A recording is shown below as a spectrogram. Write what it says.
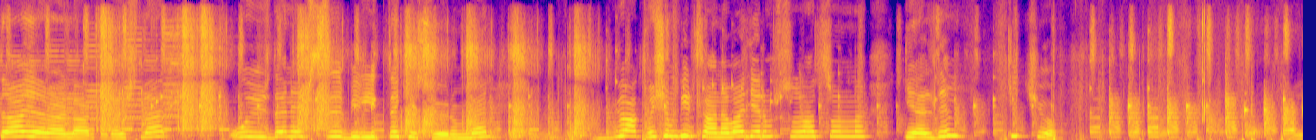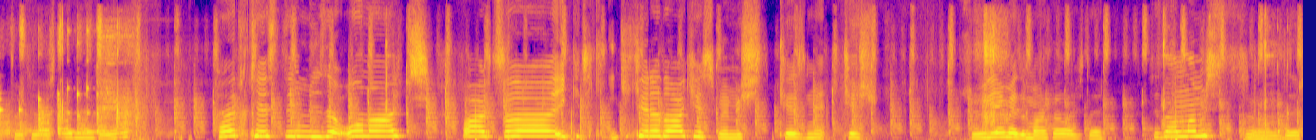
daha yararlı arkadaşlar. O yüzden hepsi birlikte kesiyorum ben. Bir bakmışım bir tane var. Yarım saat sonra geldim. Hiç yok. Evet arkadaşlar ne kadar? Her kestiğimizde 10 ağaç varsa iki, iki kere daha kesmemiş. Kezme, keş, söyleyemedim arkadaşlar. Siz anlamışsınızdır.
